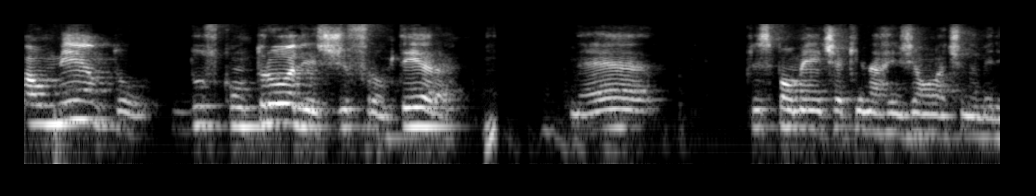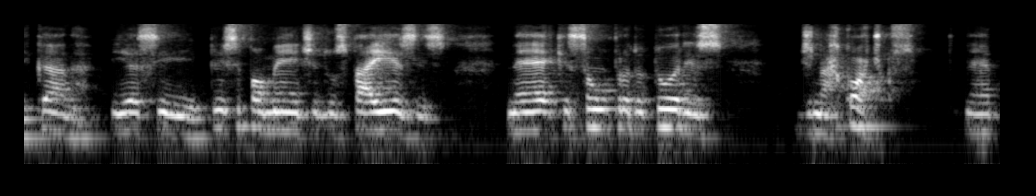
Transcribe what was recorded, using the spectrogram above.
aumento dos controles de fronteira, né, principalmente aqui na região latino-americana, e assim, principalmente dos países né, que são produtores de narcóticos, né,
